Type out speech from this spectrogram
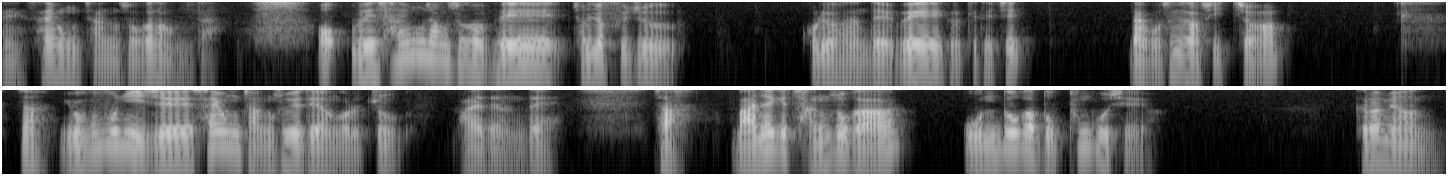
네, 사용 장소가 나옵니다. 어, 왜 사용 장소가 왜 전력 퓨즈 고려하는데 왜 그렇게 되지? 라고 생각할 수 있죠. 자, 요 부분이 이제 사용 장소에 대한 거를 쭉 봐야 되는데, 자, 만약에 장소가 온도가 높은 곳이에요. 그러면,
